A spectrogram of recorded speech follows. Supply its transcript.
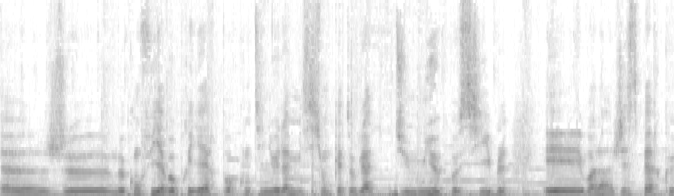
Euh, je me confie à vos prières pour continuer la mission Catoglade du mieux possible. Et voilà, j'espère que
